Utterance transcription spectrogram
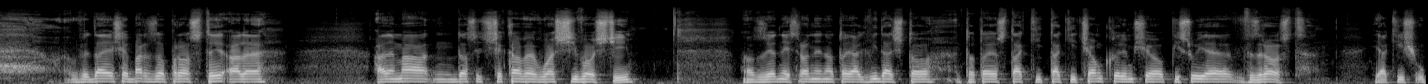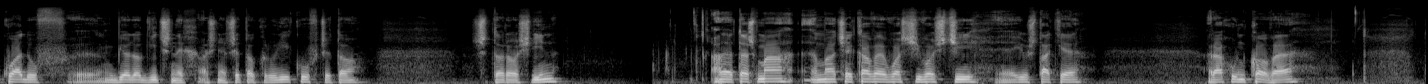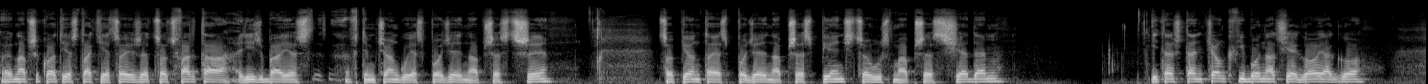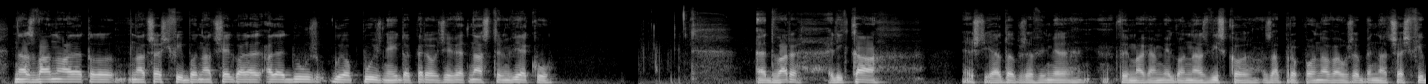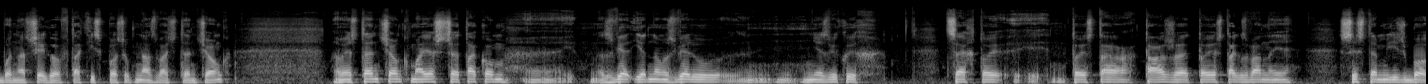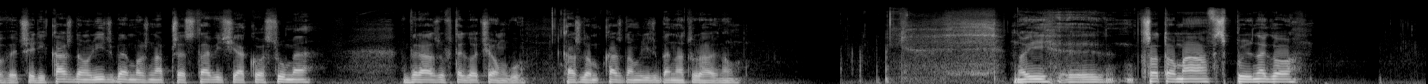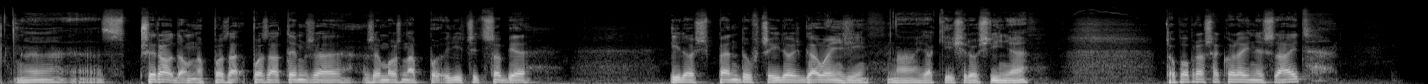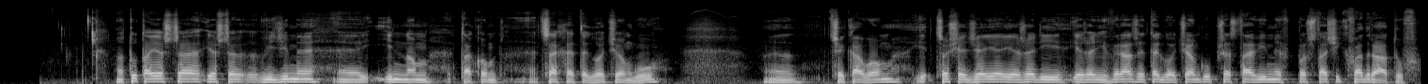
wydaje się bardzo prosty, ale, ale ma dosyć ciekawe właściwości. No, z jednej strony, no to jak widać, to to, to jest taki, taki ciąg, którym się opisuje wzrost. jakichś układów y, biologicznych, właśnie czy to królików, czy to, czy to roślin. Ale też ma, ma ciekawe właściwości y, już takie rachunkowe. To na przykład jest takie coś, że co czwarta liczba jest w tym ciągu jest podzielona przez 3, co piąta jest podzielona przez 5, co ósma przez 7. I też ten ciąg Fibonacciego, jak go nazwano, ale to na cześć Fibonacciego, ale, ale dużo później, dopiero w XIX wieku. Edward Rika, jeśli ja dobrze wymawiam jego nazwisko, zaproponował, żeby na cześć Fibonacciego w taki sposób nazwać ten ciąg. No więc ten ciąg ma jeszcze taką, e, jedną z wielu niezwykłych cech, to, to jest ta, ta, że to jest tak zwany system liczbowy, czyli każdą liczbę można przedstawić jako sumę wyrazów tego ciągu, każdą, każdą liczbę naturalną. No i y, co to ma wspólnego y, z przyrodą? No poza, poza tym, że, że można policzyć sobie ilość pędów czy ilość gałęzi na jakiejś roślinie, to poproszę kolejny slajd. No tutaj jeszcze, jeszcze widzimy inną taką cechę tego ciągu, ciekawą. Co się dzieje, jeżeli, jeżeli wyrazy tego ciągu przestawimy w postaci kwadratów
